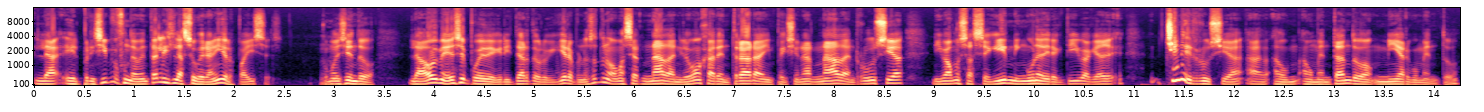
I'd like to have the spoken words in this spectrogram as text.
La- el principio fundamental es la soberanía de los países. Como diciendo, la OMS puede gritar todo lo que quiera, pero nosotros no vamos a hacer nada, ni lo vamos a dejar entrar a inspeccionar nada en Rusia, ni vamos a seguir ninguna directiva que haya. China y Rusia, a- aumentando mi argumento,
